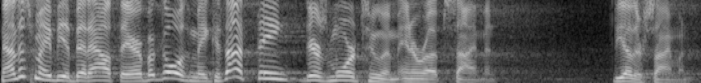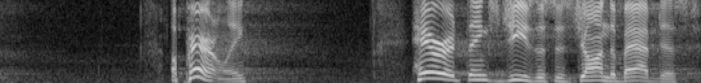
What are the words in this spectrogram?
Now, this may be a bit out there, but go with me because I think there's more to him, interrupts Simon, the other Simon. Apparently, Herod thinks Jesus is John the Baptist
